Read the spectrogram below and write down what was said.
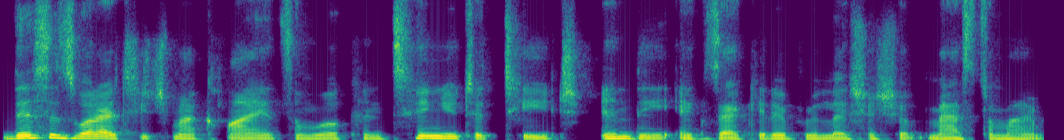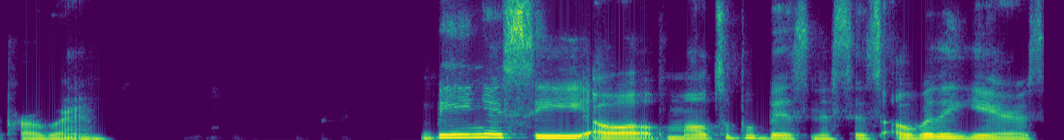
This is what I teach my clients and will continue to teach in the Executive Relationship Mastermind program. Being a CEO of multiple businesses over the years,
